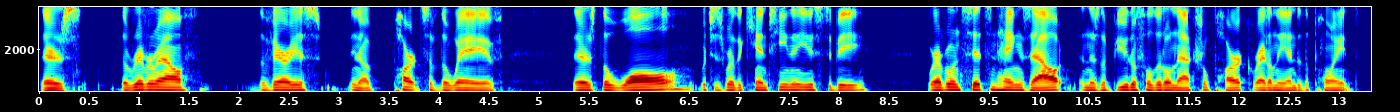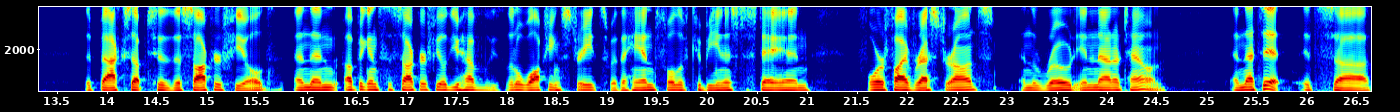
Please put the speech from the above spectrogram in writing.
There's the river mouth, the various you know parts of the wave. There's the wall, which is where the cantina used to be, where everyone sits and hangs out. And there's a beautiful little natural park right on the end of the point that backs up to the soccer field. And then up against the soccer field, you have these little walking streets with a handful of cabinas to stay in, four or five restaurants, and the road in and out of town. And that's it. It's uh,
